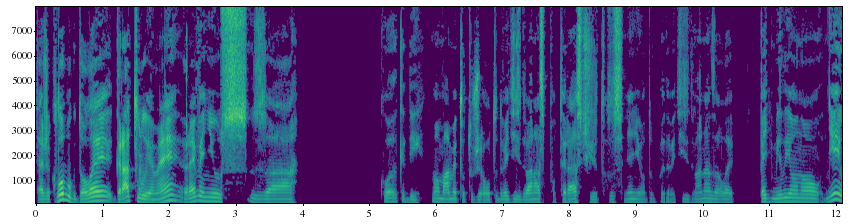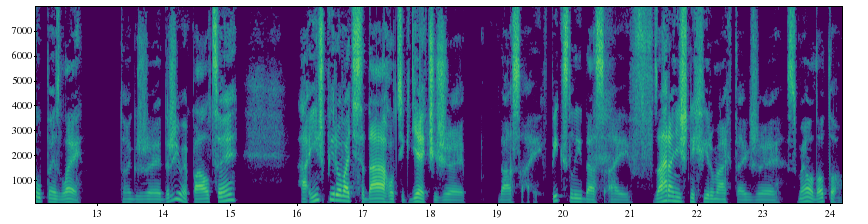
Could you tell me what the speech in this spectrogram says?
Takže klobúk dole, gratulujeme. Revenues za kedy? No máme to tu, že od 2012 po teraz, čiže to zase není od 2012, ale 5 miliónov nie je úplne zlé. Takže držíme palce a inšpirovať sa dá hoci kde, čiže dá sa aj v Pixli, dá sa aj v zahraničných firmách, takže smelo do toho.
